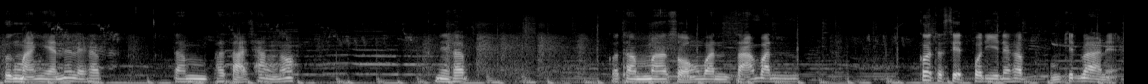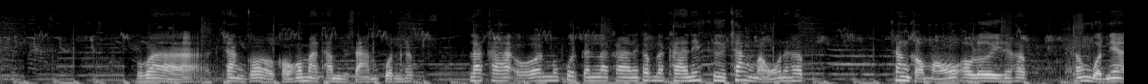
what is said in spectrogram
เพึงหมาเงียนนั่นแหละครับ ตามภาษาช่างเนาะนี่ครับ ก็ทำมาสองวันสามวัน ก็จะเสร็จพอดีนะครับ ผมคิดว่าเนี่ย เพราะว่าช่างก็เขาก็มาทำอยู่สามคนครับ ราคาอ๋อมาพูดกันราคานะครับ ราคานี้คือช่างเหมานะครับ ช่างเขาเหมาเอาเลยนะครับ ทั้งหมดเนี่ย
